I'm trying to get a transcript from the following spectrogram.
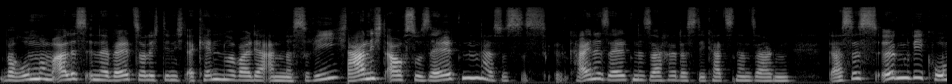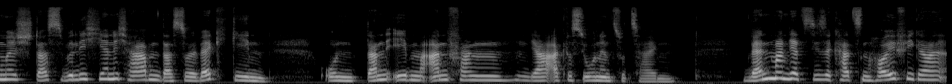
Warum um alles in der Welt soll ich den nicht erkennen, nur weil der anders riecht? Gar nicht auch so selten. Also es ist keine seltene Sache, dass die Katzen dann sagen, das ist irgendwie komisch, das will ich hier nicht haben, das soll weggehen. Und dann eben anfangen, ja, Aggressionen zu zeigen. Wenn man jetzt diese Katzen häufiger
